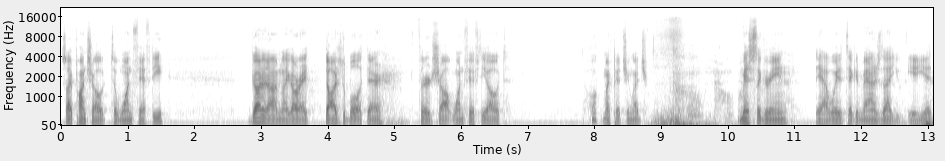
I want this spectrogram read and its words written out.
So I punch out to 150. Got it. I'm like, all right, dodged a bullet there. Third shot, 150 out. Hook my pitching wedge. Oh, no, miss the green. Yeah, way to take advantage of that, you idiot.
